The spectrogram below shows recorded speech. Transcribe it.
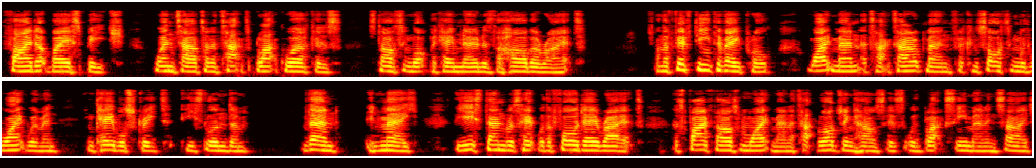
fired up by his speech, went out and attacked black workers, starting what became known as the Harbour Riot. On the 15th of April, white men attacked Arab men for consorting with white women in Cable Street, East London. Then, in May, the East End was hit with a four day riot as 5,000 white men attacked lodging houses with black seamen inside.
